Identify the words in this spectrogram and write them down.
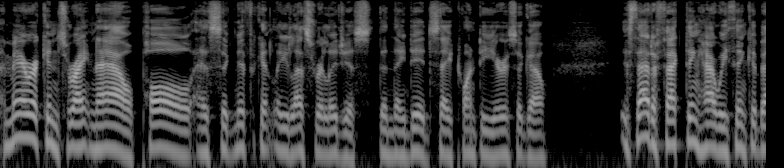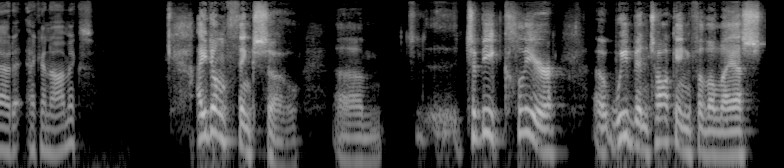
Americans right now poll as significantly less religious than they did, say, 20 years ago. Is that affecting how we think about economics? I don't think so. Um, to be clear, uh, we've been talking for the last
